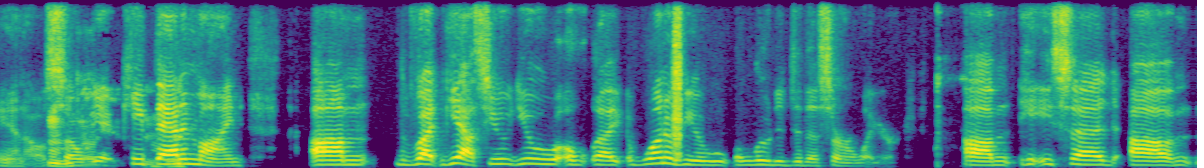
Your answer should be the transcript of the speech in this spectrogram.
you know, so Mhm. yeah, keep that in mind. Um, but yes, you you uh, one of you alluded to this earlier. Um, he, he said um,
